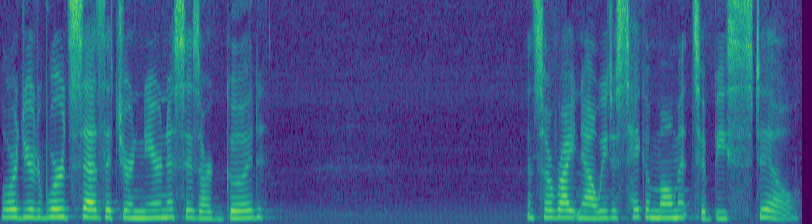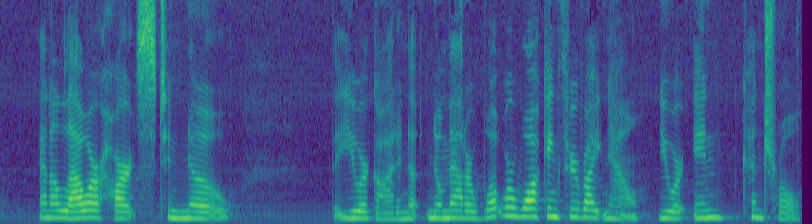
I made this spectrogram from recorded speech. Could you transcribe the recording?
Lord, your word says that your nearnesses are good. And so, right now, we just take a moment to be still and allow our hearts to know that you are God. And no, matter what we're walking through right now, you are in control.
